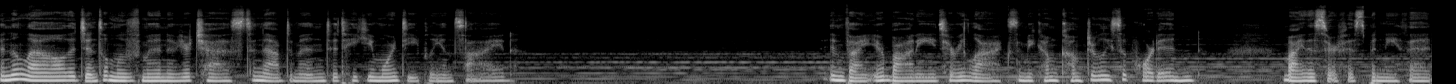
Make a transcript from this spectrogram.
And allow the gentle movement of your chest and abdomen to take you more deeply inside. Invite your body to relax and become comfortably supported by the surface beneath it.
